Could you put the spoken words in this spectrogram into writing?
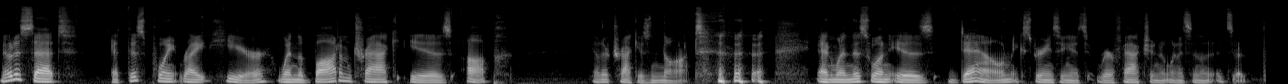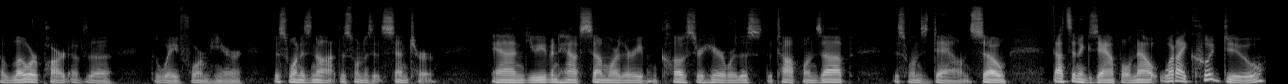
notice that at this point right here, when the bottom track is up, the other track is not. and when this one is down, experiencing its rarefaction, when it's in the, it's the lower part of the, the waveform here, this one is not. This one is at center. And you even have some where they're even closer here, where this the top one's up, this one's down. So that's an example. Now, what I could do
